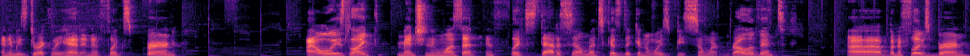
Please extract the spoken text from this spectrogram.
enemies directly ahead and inflicts burn. I always like mentioning ones that inflict status ailments because they can always be somewhat relevant. Uh, but inflicts burn,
